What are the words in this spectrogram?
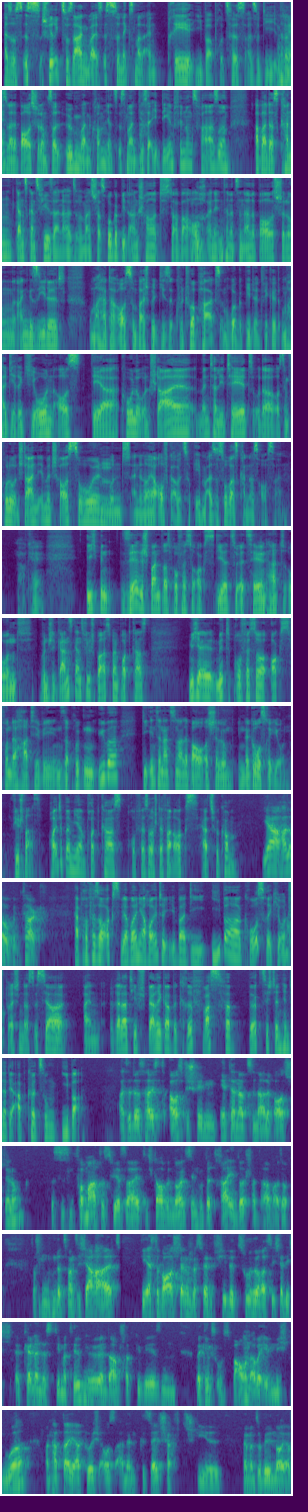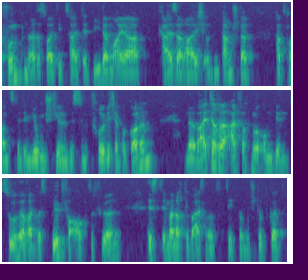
Also es ist schwierig zu sagen, weil es ist zunächst mal ein Prä-IBA-Prozess. Also die internationale okay. Bauausstellung soll irgendwann kommen. Jetzt ist man in dieser Ideenfindungsphase, aber das kann ganz, ganz viel sein. Also wenn man sich das Ruhrgebiet anschaut, da war mhm. auch eine internationale Bauausstellung angesiedelt und man hat daraus zum Beispiel diese Kulturparks im Ruhrgebiet entwickelt, um halt die Region aus der Kohle- und Stahl-Mentalität oder aus dem Kohle- und Stahl-Image rauszuholen mhm. und eine neue Aufgabe zu geben. Also sowas kann das auch sein. Okay. Ich bin sehr gespannt, was Professor Ochs dir zu erzählen hat und wünsche ganz, ganz viel Spaß beim Podcast. Michael mit Professor Ochs von der HTW in Saarbrücken über die internationale Bauausstellung in der Großregion. Viel Spaß. Heute bei mir am Podcast Professor Stefan Ochs. Herzlich willkommen. Ja, hallo, guten Tag. Herr Professor Ochs, wir wollen ja heute über die IBA Großregion sprechen. Das ist ja ein relativ sperriger Begriff. Was verbirgt sich denn hinter der Abkürzung IBA? Also das heißt ausgeschrieben internationale Bauausstellung. Das ist ein Format, das wir seit, ich glaube, 1903 in Deutschland haben, also das ist schon 120 Jahre alt. Die erste Bauausstellung, das werden viele Zuhörer sicherlich kennen, ist die Mathildenhöhe in Darmstadt gewesen. Da ging es ums Bauen, aber eben nicht nur. Man hat da ja durchaus einen Gesellschaftsstil, wenn man so will, neu erfunden. Das war die Zeit der Biedermeier, Kaiserreich und in Darmstadt hat man es mit dem Jugendstil ein bisschen fröhlicher begonnen. Eine weitere, einfach nur um den Zuhörern das Bild vor Augen zu führen, ist immer noch die Weißenhofsiedlung in Stuttgart.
